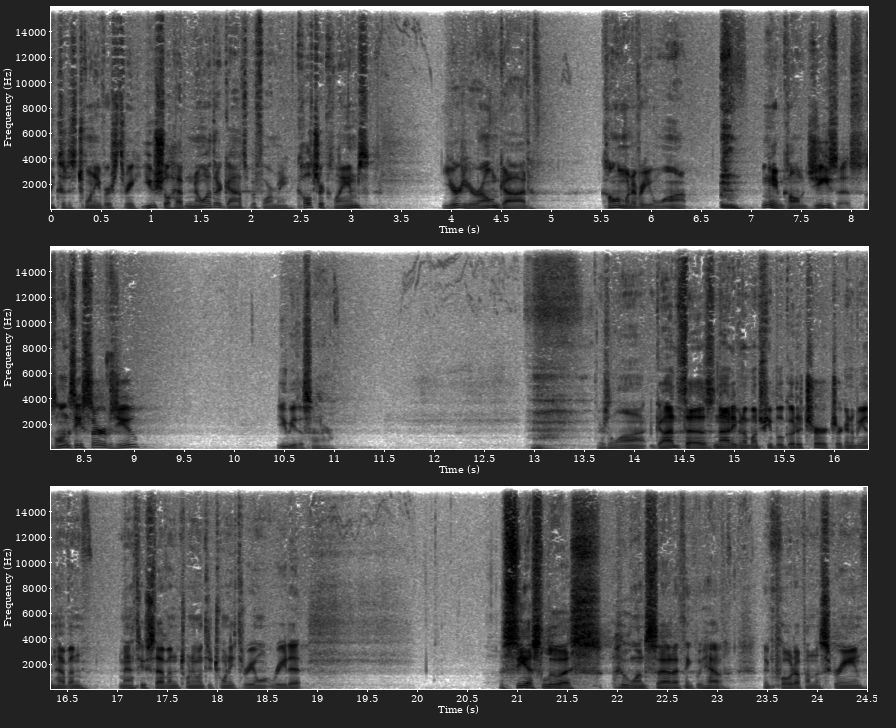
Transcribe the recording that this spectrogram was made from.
Exodus 20, verse 3. You shall have no other gods before me. Culture claims you're your own God. Call him whatever you want. you can even call him Jesus. As long as he serves you, you be the center. There's a lot. God says not even a bunch of people who go to church are going to be in heaven. Matthew 7, 21 through 23. I won't read it. C.S. Lewis, who once said, I think we have the quote up on the screen,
